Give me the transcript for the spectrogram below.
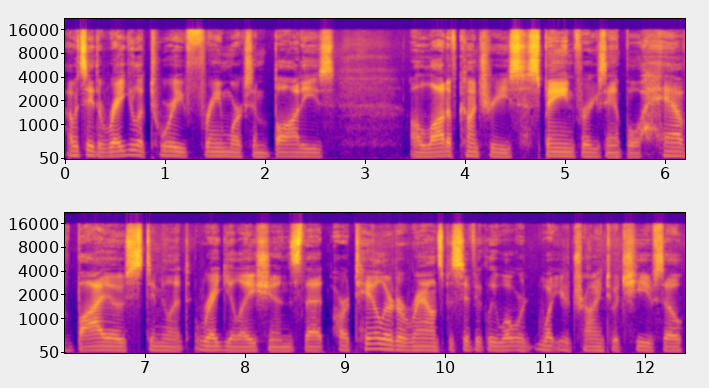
I would say the regulatory frameworks and bodies. A lot of countries, Spain for example, have biostimulant regulations that are tailored around specifically what we're what you're trying to achieve. So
